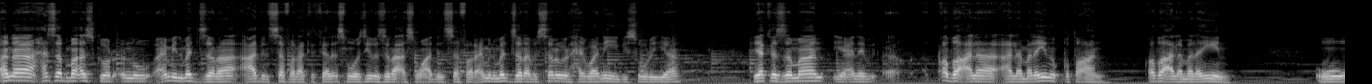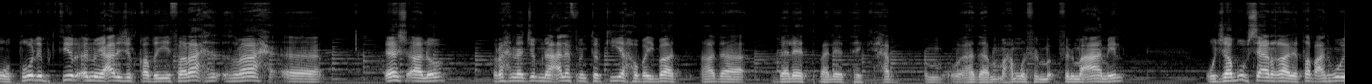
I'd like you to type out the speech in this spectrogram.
أنا حسب ما أذكر إنه عمل مجزرة عادل سفر كان اسمه وزير الزراعة اسمه عادل سفر عمل مجزرة بالثروة الحيوانية بسوريا. في هيك الزمان يعني قضى على على ملايين القطعان. قضى على ملايين. وطولب كثير إنه يعالج القضية فراح راح آه إيش قالوا؟ رحنا جبنا علف من تركيا حبيبات هذا باليت باليت هيك حب هذا معمول في المعامل وجابوه بسعر غالي طبعا هو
